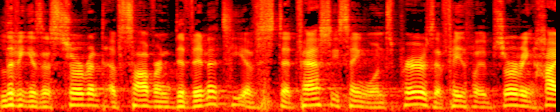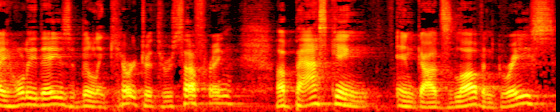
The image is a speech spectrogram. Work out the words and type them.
living as a servant of sovereign divinity, of steadfastly saying one's prayers, of faithfully observing high holy days, of building character through suffering, of basking in God's love and grace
